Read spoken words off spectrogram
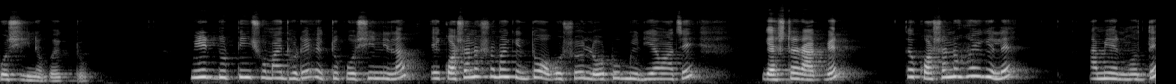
কষিয়ে নেব একটু। মিনিট দু তিন সময় ধরে একটু কষিয়ে নিলাম। এই কষানোর সময় কিন্তু অবশ্যই লো টু মিডিয়াম আছে গ্যাসটা রাখবেন। তো কষানো হয়ে গেলে আমি এর মধ্যে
